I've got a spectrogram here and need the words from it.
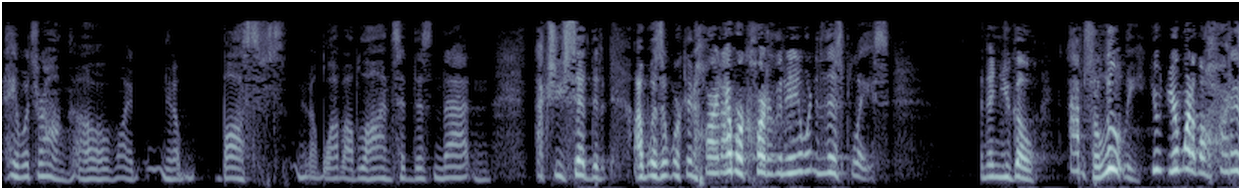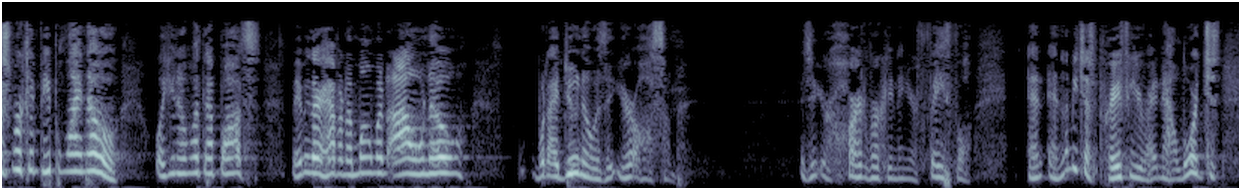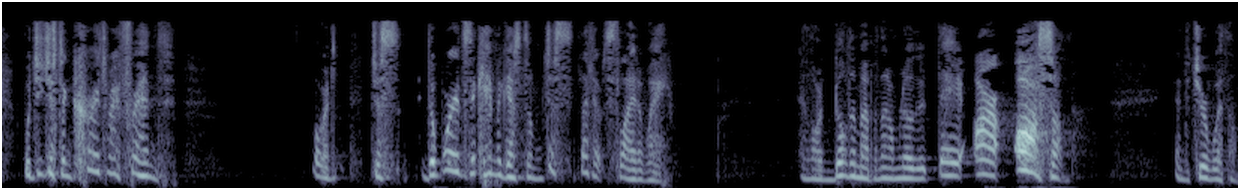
hey, what's wrong? Oh, my, you know, boss, you know, blah, blah, blah, and said this and that, and actually said that I wasn't working hard. I work harder than anyone in this place. And then you go, absolutely. You're, you're one of the hardest working people I know. Well, you know what, that boss, maybe they're having a moment. I don't know. What I do know is that you're awesome. Is that you're hardworking and you're faithful. And, and let me just pray for you right now. Lord, just, would you just encourage my friend? Lord, just the words that came against them, just let it slide away. And Lord, build them up and let them know that they are awesome and that you're with them.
